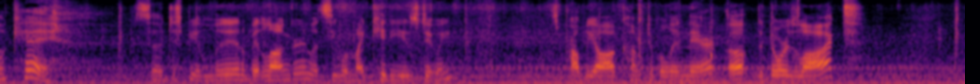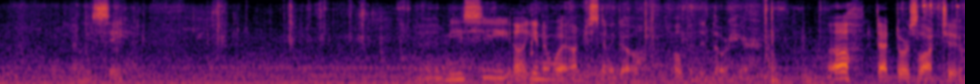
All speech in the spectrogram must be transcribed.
Okay. So just be a little bit longer. Let's see what my kitty is doing. It's probably all comfortable in there. Oh, the door's locked. Let me see. Let me see. Oh, you know what? I'm just gonna go open the door here. Oh, that door's locked too.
